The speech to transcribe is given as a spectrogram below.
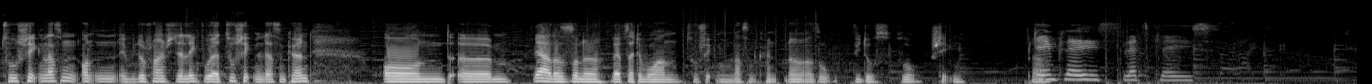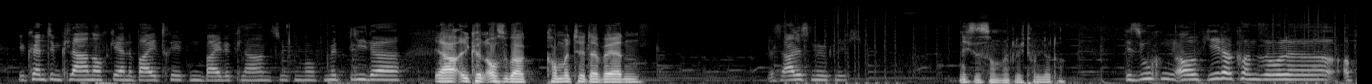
zuschicken lassen. Unten im Video steht der Link, wo ihr zuschicken lassen könnt. Und ähm, ja, das ist so eine Webseite, wo man zuschicken lassen könnt. Ne? Also Videos so schicken. Bla. Gameplays, Let's Plays. Ihr könnt dem Clan auch gerne beitreten. Beide Clans suchen noch Mitglieder. Ja, ihr könnt auch sogar Kommentator werden. Das ist alles möglich. Nichts ist unmöglich, Toyota. Wir suchen auf jeder Konsole, ob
